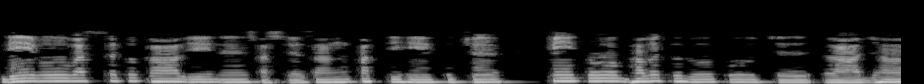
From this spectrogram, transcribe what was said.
දේවෝ වස්සතු කාලේන සස්්‍ය සංපත්ති හේතුච හේතෝ භවතු ලෝකෝච රාජා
